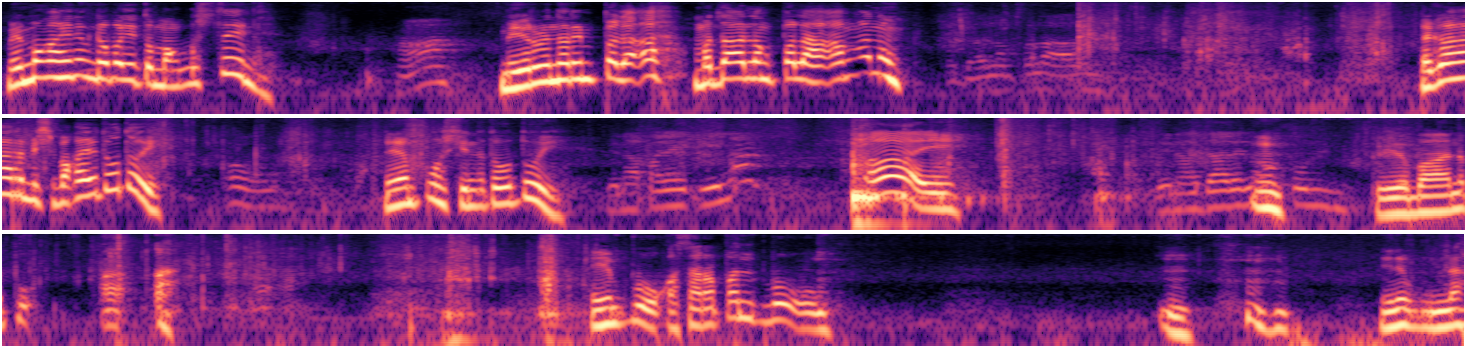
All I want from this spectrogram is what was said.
may mga hinog na ba dito mangustin? Ha? Meron na rin pala ah, madalang pala ang ano. Nag-harvest ba kayo tutoy? oh, Ayan po, sinatutoy. pinapaniki na. Ay, Dinadali Mm. ng tul. kuya ba na po? Ah, ah. Ayun po, kasarapan po. oh. Mm. Hinog na.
